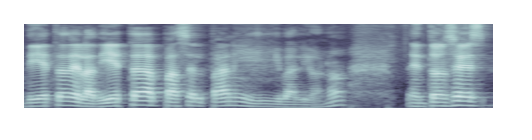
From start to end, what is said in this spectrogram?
dieta de la dieta, pasa el pan y, valió, ¿no? Entonces,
